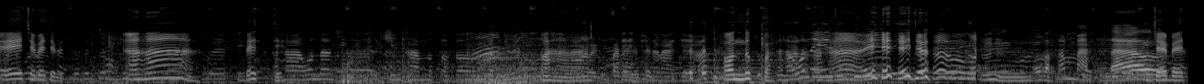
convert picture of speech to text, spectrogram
Э, чебет чебет. Ага, бетти. Ага. Оннук ба. Жебет.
